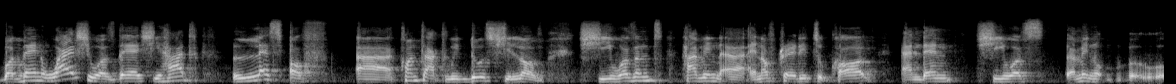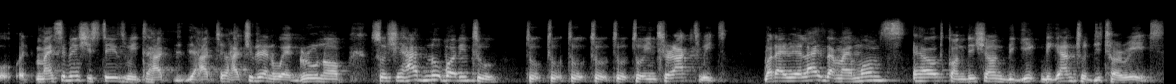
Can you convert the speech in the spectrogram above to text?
But then while she was there, she had less of uh, contact with those she loved. She wasn't having uh, enough credit to call. And then she was, I mean, my sibling she stays with, her, her, her children were grown up. So she had nobody to, to, to, to, to, to, to interact with. But I realized that my mom's health condition begin, began to deteriorate,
